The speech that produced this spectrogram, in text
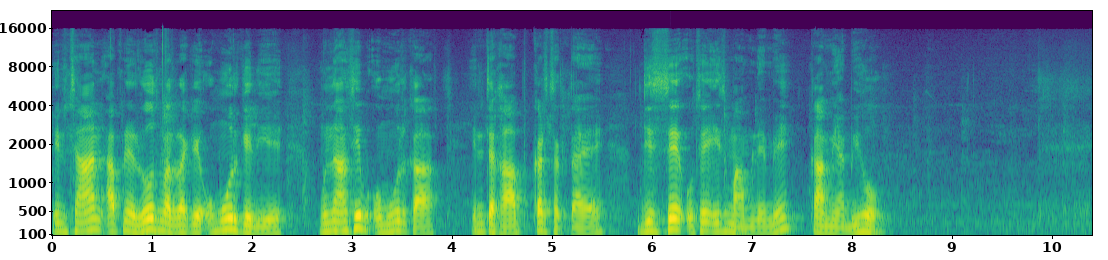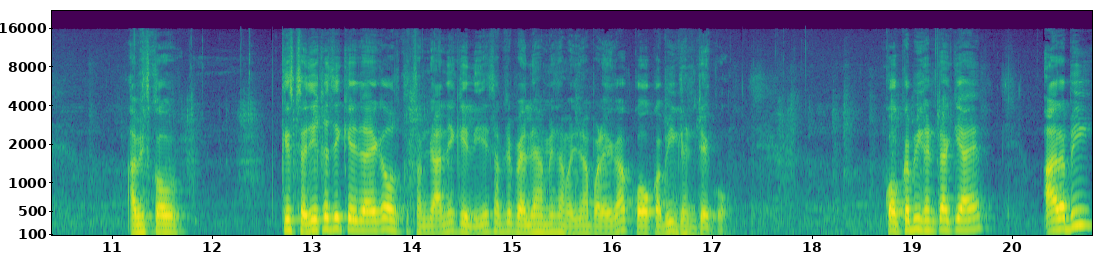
انسان اپنے روزمرہ کے امور کے لیے مناسب امور کا انتخاب کر سکتا ہے۔ جس سے اسے اس معاملے میں کامیابی ہو۔ اب اس کو کس طریقے سے کیا جائے گا، اس کو سمجھانے کے لیے سب سے پہلے ہمیں سمجھنا پڑے گا کوکبی گھنٹے کو۔ کوکبی گھنٹہ کیا ہے؟ عربی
